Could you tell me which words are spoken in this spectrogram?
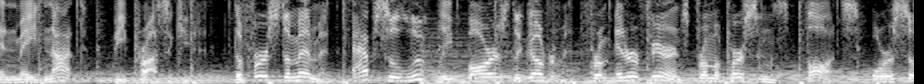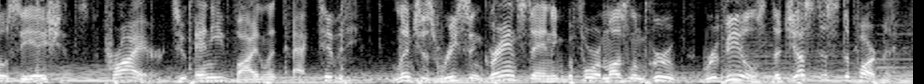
and may not be prosecuted. The First Amendment absolutely bars the government from interference from a person's thoughts or associations prior to any violent activity. Lynch's recent grandstanding before a Muslim group reveals the Justice Department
